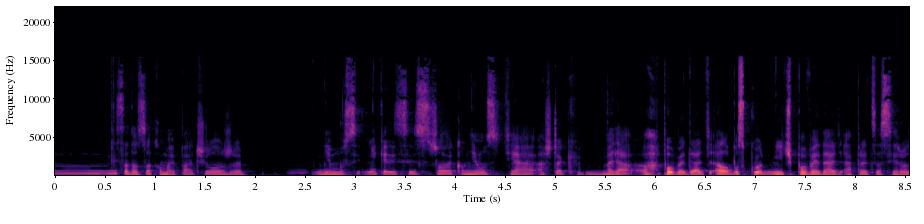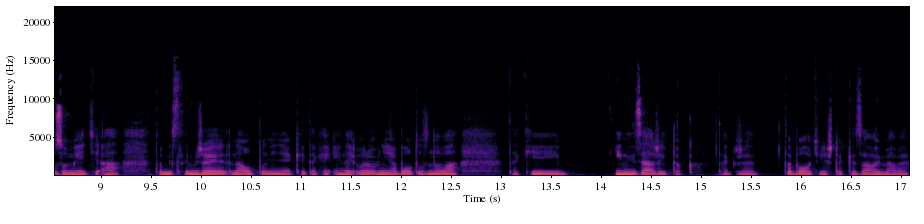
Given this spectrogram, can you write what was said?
mm, mne sa to celkom aj páčilo, že nemusí, niekedy si s človekom nemusíte až tak veľa povedať, alebo skôr nič povedať a predsa si rozumiete a to myslím, že je na úplne nejakej takej inej úrovni a bol to znova taký iný zážitok. Takže to bolo tiež také zaujímavé.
